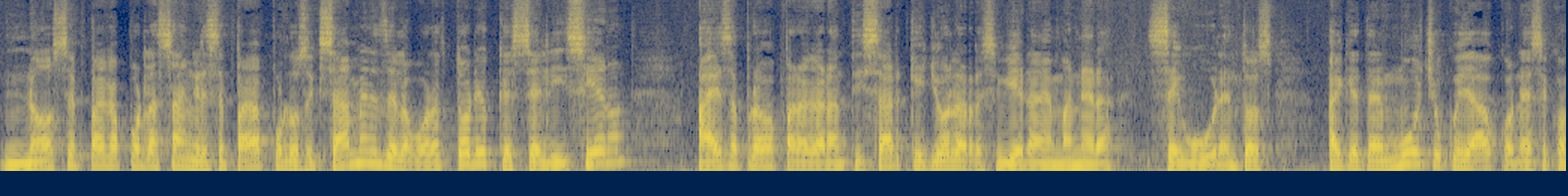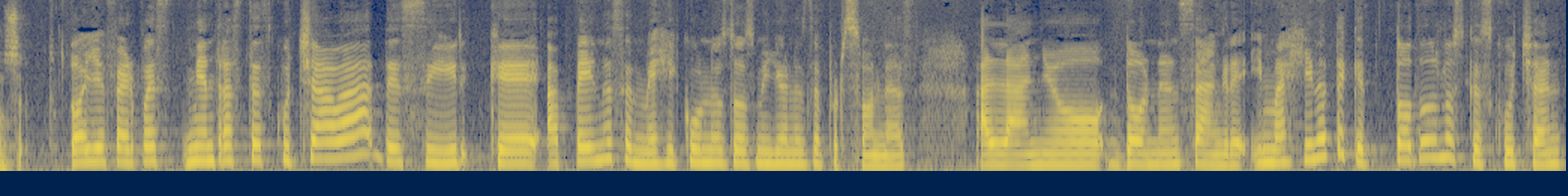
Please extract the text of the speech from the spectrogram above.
no se paga por la sangre, se paga por los exámenes de laboratorio que se le hicieron a esa prueba para garantizar que yo la recibiera de manera segura. Entonces, hay que tener mucho cuidado con ese concepto. Oye, Fer, pues mientras te escuchaba decir que apenas en México unos dos millones de personas al año donan sangre, imagínate que todos los que escuchan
